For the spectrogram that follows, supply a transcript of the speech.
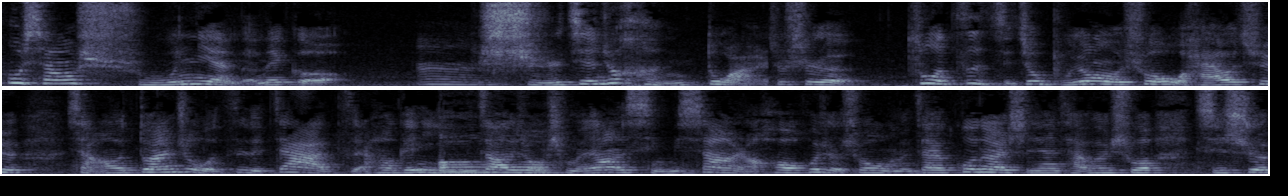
互相熟稔的那个，嗯，时间就很短，就是。做自己就不用说，我还要去想要端着我自己的架子，然后给你营造一种什么样的形象，然后或者说我们在过段时间才会说，其实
